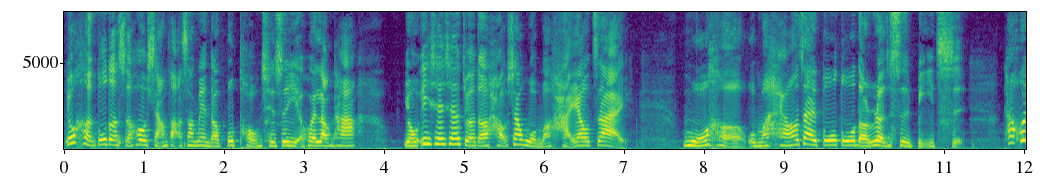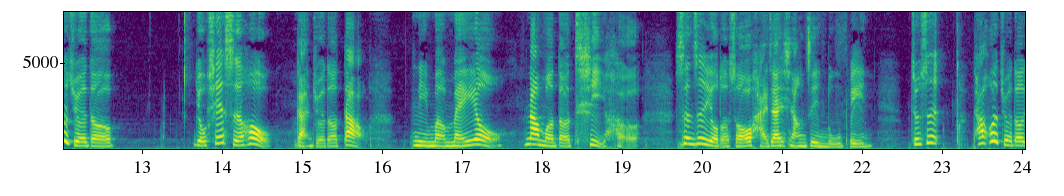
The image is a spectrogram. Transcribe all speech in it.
有很多的时候想法上面的不同，其实也会让他有一些些觉得好像我们还要再。磨合，我们还要再多多的认识彼此。他会觉得有些时候感觉得到你们没有那么的契合，甚至有的时候还在相敬如宾。就是他会觉得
